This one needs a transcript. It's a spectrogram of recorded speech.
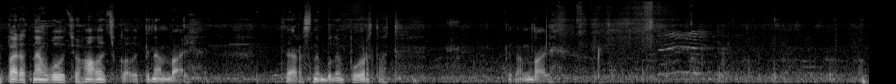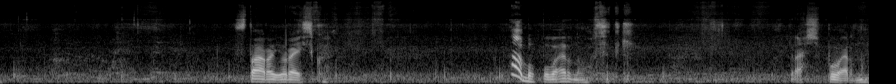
Перетнемо вулицю Галицьку, але підемо далі. Зараз не будемо повертати. Підемо далі. Старою рейською. Або повернемо все-таки. Краще повернемо.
